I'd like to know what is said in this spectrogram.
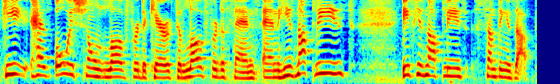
He has always shown love for the character, love for the fans, and he's not pleased. If he's not pleased, something is up.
